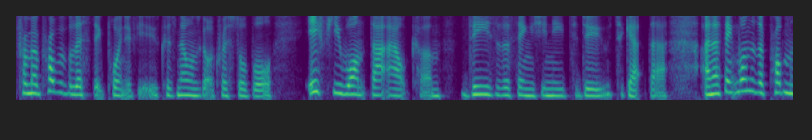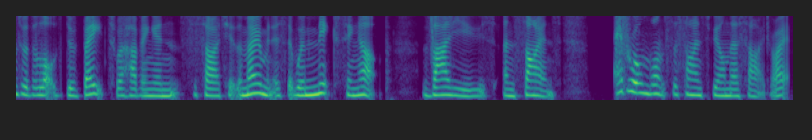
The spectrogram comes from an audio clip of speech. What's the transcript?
From a probabilistic point of view, because no one's got a crystal ball, if you want that outcome, these are the things you need to do to get there. And I think one of the problems with a lot of the debates we're having in society at the moment is that we're mixing up values and science. Everyone wants the science to be on their side, right?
